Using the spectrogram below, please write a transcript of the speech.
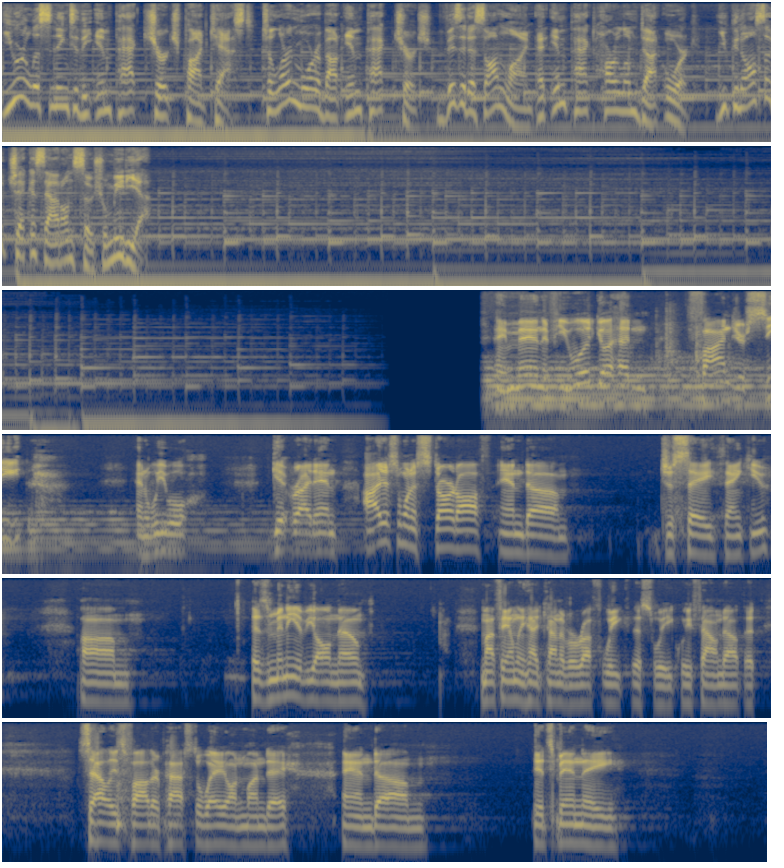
You are listening to the Impact Church podcast. To learn more about Impact Church, visit us online at impactharlem.org. You can also check us out on social media. Amen. If you would go ahead and find your seat, and we will get right in. I just want to start off and um, just say thank you. Um, as many of y'all know, my family had kind of a rough week this week. We found out that Sally's father passed away on Monday, and um, it's been a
